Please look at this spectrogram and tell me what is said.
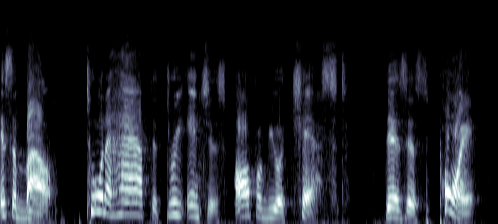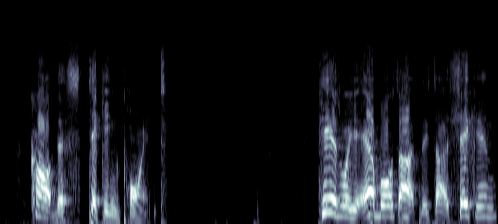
It's about two and a half to three inches off of your chest. There's this point called the sticking point. Here's where your elbows start, they start shaking,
